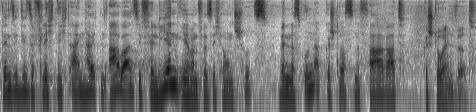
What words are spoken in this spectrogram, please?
wenn Sie diese Pflicht nicht einhalten, aber Sie verlieren Ihren Versicherungsschutz, wenn das unabgeschlossene Fahrrad gestohlen wird.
